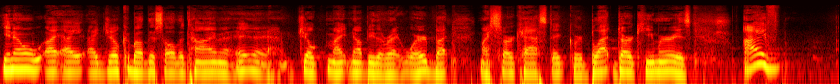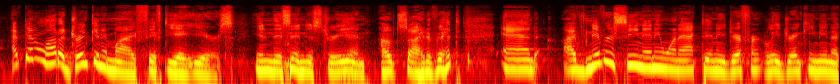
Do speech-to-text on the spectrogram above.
you know, I, I, I joke about this all the time. Uh, joke might not be the right word, but my sarcastic or black dark humor is I've I've done a lot of drinking in my 58 years in this industry and outside of it. And I've never seen anyone act any differently drinking in a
